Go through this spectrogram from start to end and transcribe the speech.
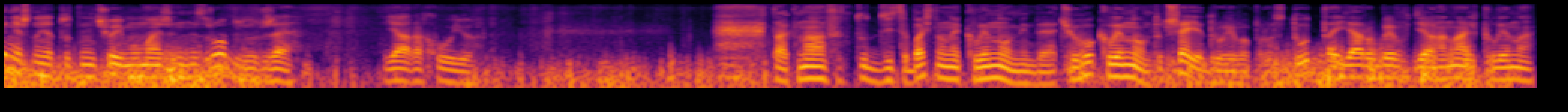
Звісно, я тут нічого йому майже не зроблю вже, я рахую. Так, на, тут дивіться, бачите, вони клином іде. Чого клином? Тут ще є другий вопрос. Тут я робив діагональ клина,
